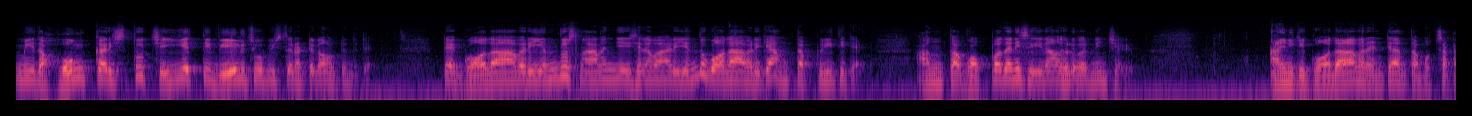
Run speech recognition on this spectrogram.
మీద హోంకరిస్తూ చెయ్యెత్తి వేలు చూపిస్తున్నట్టుగా ఉంటుందిటే. అంటే గోదావరి ఎందు స్నానం చేసిన వారి ఎందు గోదావరికి అంత ప్రీతిటే. అంత గొప్పదని శ్రీనాథుడు వర్ణించాడు. ఆయనకి గోదావరి అంటే అంత ముచ్చట.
